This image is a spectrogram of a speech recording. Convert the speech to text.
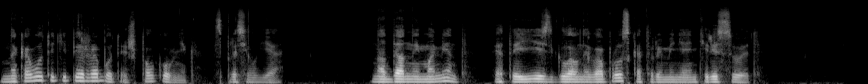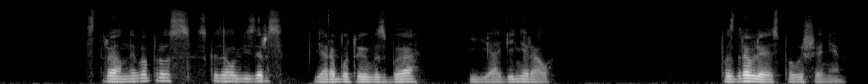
«На кого ты теперь работаешь, полковник?» — спросил я. «На данный момент это и есть главный вопрос, который меня интересует». «Странный вопрос», — сказал Визерс. «Я работаю в СБА». Я генерал. Поздравляю с повышением.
